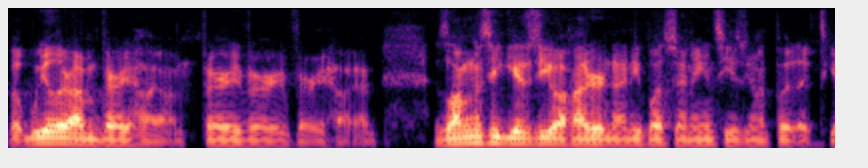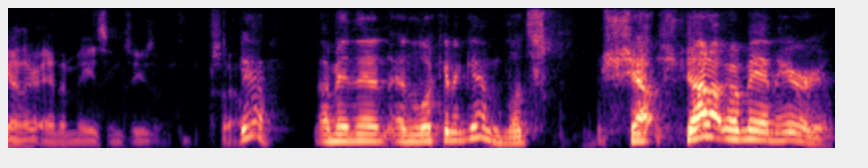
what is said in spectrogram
but Wheeler, I'm very high on. Very, very, very high on. As long as he gives you 190 plus innings, he's going to put it together an amazing season. So yeah, I mean, then and looking again, let's shout shout out my man Ariel.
